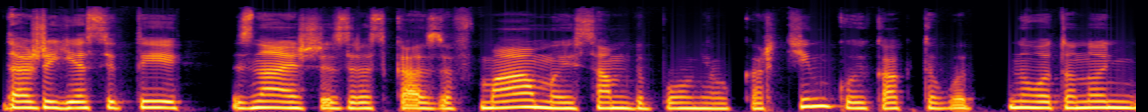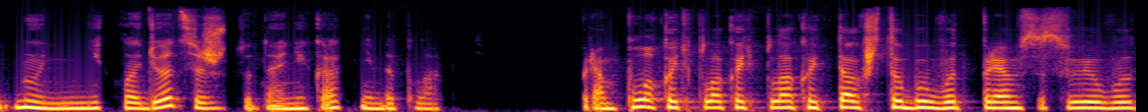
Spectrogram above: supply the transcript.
даже если ты знаешь из рассказов мамы и сам дополнил картинку, и как-то вот, ну вот оно ну, не кладется же туда никак не доплакать. Прям плакать, плакать, плакать так, чтобы вот прям со своего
